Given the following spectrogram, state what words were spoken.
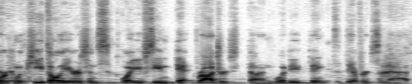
working with Keith all the years and what you've seen that Rogers done? What do you think the difference in that?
